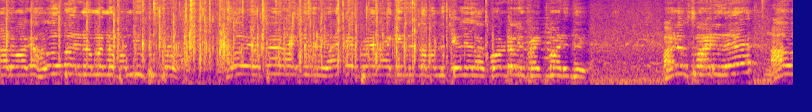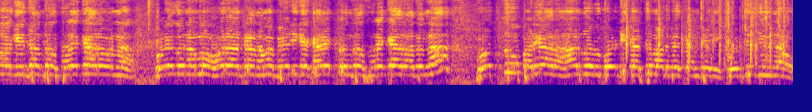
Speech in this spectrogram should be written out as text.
ಮಾಡುವಾಗ ಹಲವು ಬಾರಿ ನಮ್ಮನ್ನು ಬಂಧಿಸಿದ್ರು ಹಲವು ಎಫ್ ಐ ಆರ್ ಹಾಕಿದ್ರು ಯಾಕೆ ಎಫ್ ಐ ಬಂದು ಕೇಳಿಲ್ಲ ಕೋರ್ಟಲ್ಲಿ ಫೈಟ್ ಮಾಡಿದ್ವಿ. ಮನಸ್ಸು ಮಾಡಿದ್ರೆ ಆವಾಗ ಇದ್ದಂತ ಸರ್ಕಾರವನ್ನ, ಕೊನೆಗೂ ನಮ್ಮ ಹೋರಾಟ, ನಮ್ಮ ಬೇಡಿಕೆ ಕರೆಕ್ಟ್ ಅಂತ ಸರ್ಕಾರ ಅದನ್ನ ಒತ್ತು ಪರಿಹಾರ ಆರ್ನೂರು ಕೋಟಿ ಖರ್ಚು ಮಾಡ್ಬೇಕಂತೇಳಿ ಕೊಡ್ತಿದ್ದೀವಿ ನಾವು.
